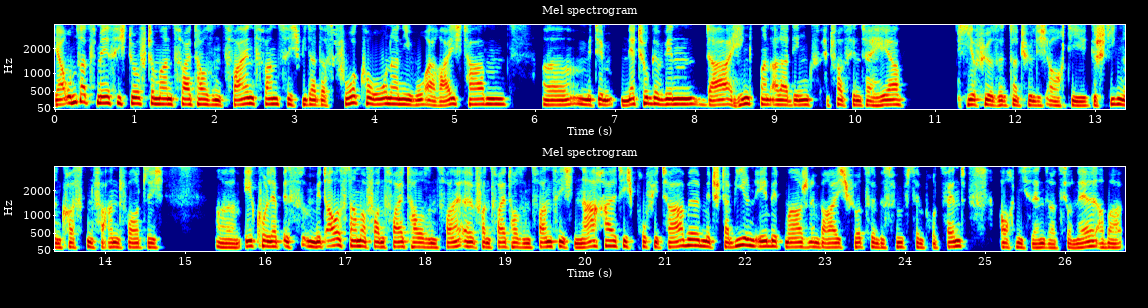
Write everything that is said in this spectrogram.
Ja, umsatzmäßig dürfte man 2022 wieder das Vor-Corona-Niveau erreicht haben. Äh, mit dem Nettogewinn, da hinkt man allerdings etwas hinterher. Hierfür sind natürlich auch die gestiegenen Kosten verantwortlich. Ähm, Ecolab ist mit Ausnahme von, 2002, äh, von 2020 nachhaltig profitabel mit stabilen EBIT-Margen im Bereich 14 bis 15 Prozent. Auch nicht sensationell, aber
